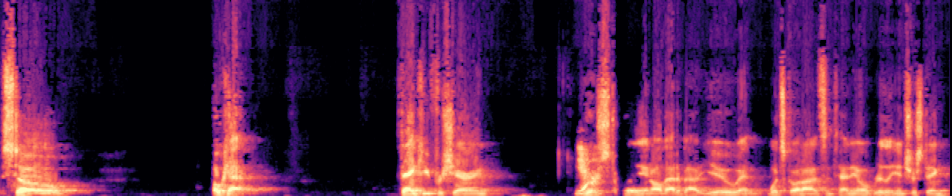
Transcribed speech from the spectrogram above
so, okay. Thank you for sharing yeah. your story and all that about you and what's going on at Centennial. Really interesting.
